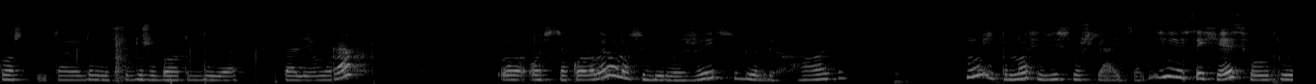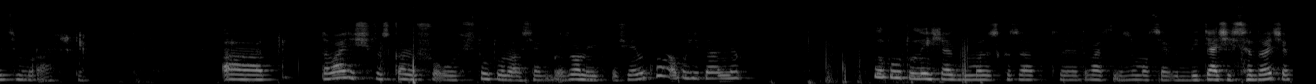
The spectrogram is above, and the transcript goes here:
просто та я думаю, що дуже багато буде далі мурах. Ось ця королева вона собі лежить, собі віддихає. Ну і приносить, звісно ж, яйця. І з цих яєць вилуплюються мурашки. А, давайте ще розкажу, що ось тут у нас якби зона відпочинку або їдальня. Ну тут у них, як би можна сказати, давайте назвемо це як дитячий садочок.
